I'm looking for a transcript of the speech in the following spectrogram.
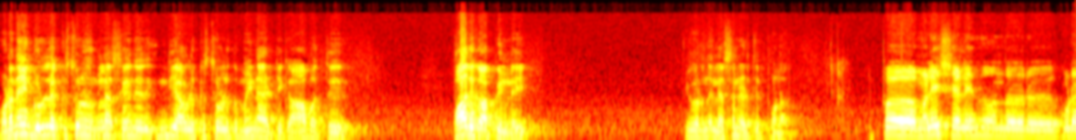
உடனே இங்கே உள்ள கிறிஸ்துவர்கள்லாம் சேர்ந்து இந்தியாவில் கிறிஸ்துவர்களுக்கு மைனாரிட்டிக்கு ஆபத்து. பாதுகாப்பு இல்லை. இவர் வந்து லெசன் எடுத்துகிட்டு போனார். இப்போ மலேசியாலேருந்து வந்தவர் கூட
